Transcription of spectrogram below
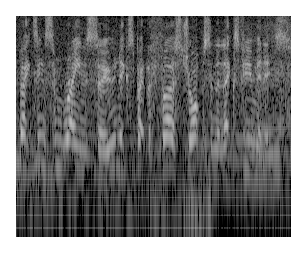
Expecting some rain soon. Expect the first drops in the next few minutes.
